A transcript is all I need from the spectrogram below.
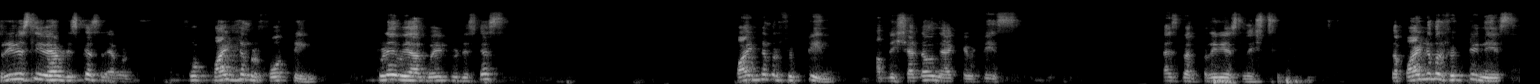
Previously, we have discussed about point number 14. Today, we are going to discuss point number 15 of the shutdown activities as per previous list. The point number 15 is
